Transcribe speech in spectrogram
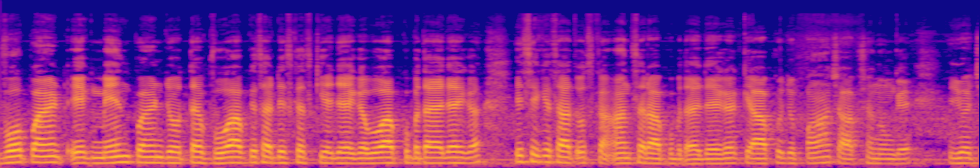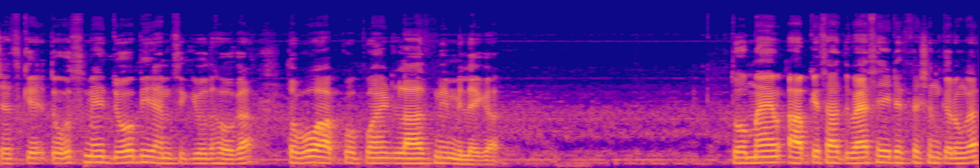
वो पॉइंट एक मेन पॉइंट जो होता है, वो आपके साथ डिस्कस किया जाएगा, वो आपको बताया जाएगा, इसी के साथ उसका आंसर आपको बताया जाएगा कि आपको जो पाँच ऑप्शन होंगे यू के तो उसमें जो भी एम होगा तो वो आपको पॉइंट लाजमी मिलेगा। तो मैं आपके साथ वैसे ही डिस्कशन करूँगा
